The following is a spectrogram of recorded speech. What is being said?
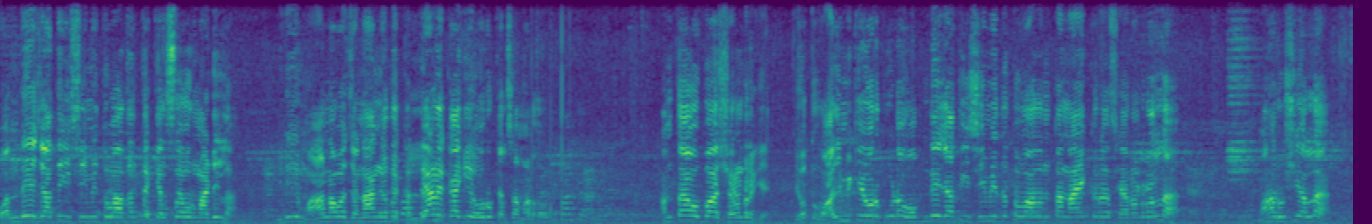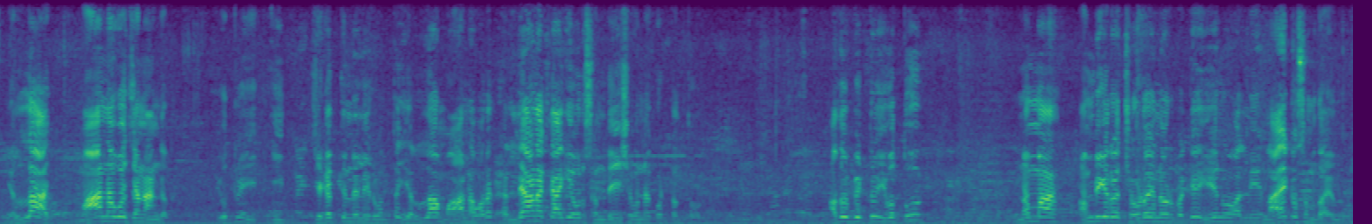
ಒಂದೇ ಜಾತಿಗೆ ಸೀಮಿತವಾದಂಥ ಕೆಲಸ ಅವ್ರು ಮಾಡಿಲ್ಲ. ಇಡೀ ಮಾನವ ಜನಾಂಗದ ಕಲ್ಯಾಣಕ್ಕಾಗಿ ಅವರು ಕೆಲಸ ಮಾಡಿದವರು. ಅಂಥ ಒಬ್ಬ ಶರಣರಿಗೆ, ಇವತ್ತು ವಾಲ್ಮೀಕಿಯವರು ಕೂಡ ಒಂದೇ ಜಾತಿಗೆ ಸೀಮಿತವಾದಂಥ ನಾಯಕರ ಶರಣರಲ್ಲ, ಮಹರ್ಷಿ ಅಲ್ಲ, ಎಲ್ಲ ಮಾನವ ಜನಾಂಗದ. ಇವತ್ತು ಈ ಜಗತ್ತಿನಲ್ಲಿರುವಂಥ ಎಲ್ಲ ಮಾನವರ ಕಲ್ಯಾಣಕ್ಕಾಗಿ ಅವರು ಸಂದೇಶವನ್ನು ಕೊಟ್ಟಂಥವ್ರು. ಅದು ಬಿಟ್ಟು ಇವತ್ತು ನಮ್ಮ ಅಂಬಿಗರ ಚೌಡಯ್ಯನವ್ರ ಬಗ್ಗೆ ಏನು ಅಲ್ಲಿ ನಾಯಕ ಸಮುದಾಯದವರು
